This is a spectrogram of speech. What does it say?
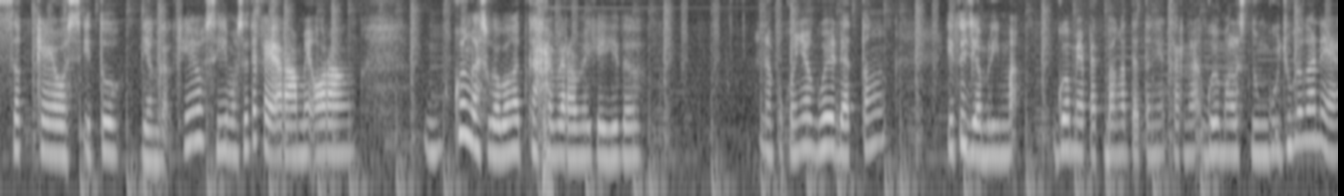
sekeos itu. Ya nggak chaos sih. Maksudnya kayak rame orang. Gue nggak suka banget karena rame-rame kayak gitu. Nah pokoknya gue dateng itu jam 5 gue mepet banget datangnya karena gue males nunggu juga kan ya.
